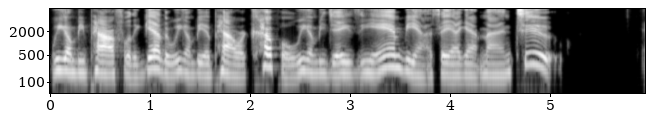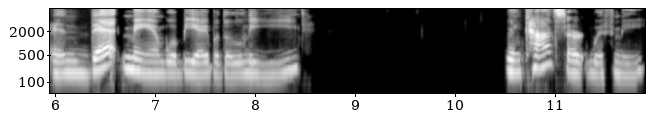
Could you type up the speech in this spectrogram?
We gonna be powerful together. We gonna be a power couple. We gonna be Jay Z and Beyonce. I got mine too. And that man will be able to lead in concert with me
